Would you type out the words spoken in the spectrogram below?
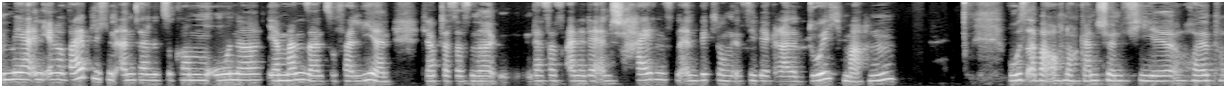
mehr in ihre weiblichen Anteile zu kommen, ohne ihr Mannsein zu verlieren. Ich glaube, dass das eine, dass das eine der entscheidendsten Entwicklungen ist, die wir gerade durchmachen wo es aber auch noch ganz schön viel Holp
